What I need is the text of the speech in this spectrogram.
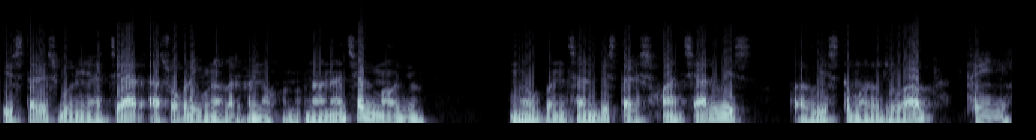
પિસ્તાલીસ ગુણ્યા ચાર, આ ચોકડી ગુણાકાર કરી નાખવાનો. નાના છેદમાં આવજો નવ પંચાવન પિસ્તાલીસ પાંચ, ચાર, વીસ. તો વીસ તમારો જવાબ થઈ ગયો.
